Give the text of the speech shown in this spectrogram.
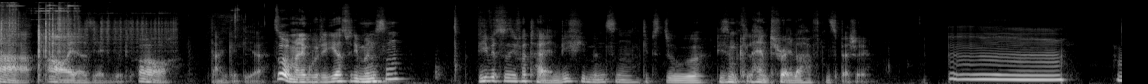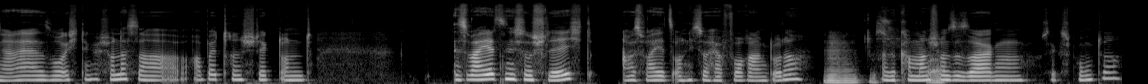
Ah, oh ja, sehr gut. Oh, danke dir. So, meine Gute, hier hast du die Münzen. Wie willst du sie verteilen? Wie viele Münzen gibst du diesem kleinen trailerhaften Special? Mm, ja, also ich denke schon, dass da Arbeit drin steckt und es war jetzt nicht so schlecht, aber es war jetzt auch nicht so hervorragend, oder? Mhm, also kann man schon so sagen, sechs Punkte.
